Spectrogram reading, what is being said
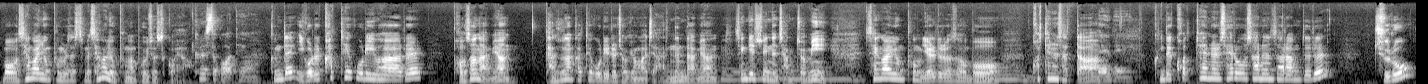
뭐 생활용품을 샀으면 생활용품만 보여줬을 거예요. 그랬을 것 같아요. 근데 이거를 카테고리화를 벗어나면 단순한 카테고리를 적용하지 않는다면 음. 생길 수 있는 장점이 생활용품 예를 들어서 뭐 음. 커튼을 샀다. 네네. 근데 커튼을 새로 사는 사람들은 주로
